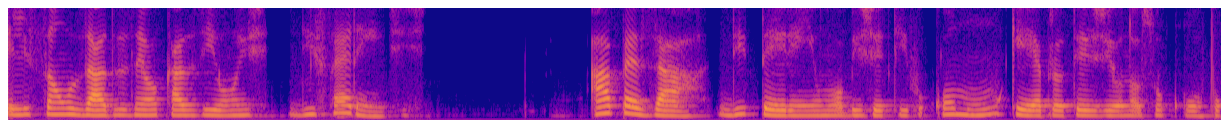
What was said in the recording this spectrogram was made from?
eles são usados em ocasiões diferentes. Apesar de terem um objetivo comum, que é proteger o nosso corpo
